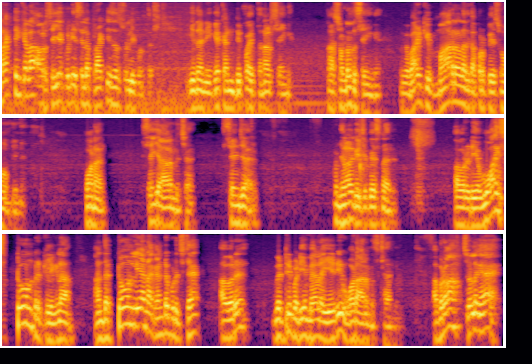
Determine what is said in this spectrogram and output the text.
ப்ராக்டிக்கலாக அவர் செய்யக்கூடிய சில ப்ராக்டிஸை சொல்லிக் கொடுத்தேன். இதை நீங்க கண்டிப்பா இத்தனை நாள் செய்யுங்க. நான் சொல்றதை செய்யுங்க. உங்க வாழ்க்கை மாறினதுக்கு அப்புறம் பேசுவோம் அப்படின்னு. போனார். செய்ய ஆரம்பிச்சார். செஞ்சார். கொஞ்ச நாள் கழிச்சு பேசினாரு. அவருடைய வாய்ஸ் டோன் இருக்கு இல்லைங்களா? அந்த டோன்லயே நான் கண்டுபிடிச்சிட்டேன். அவரு வெற்றிப்படியை மேல ஏறி ஓட ஆரம்பிச்சிட்டாரு. அப்புறம் சொல்லுங்க.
